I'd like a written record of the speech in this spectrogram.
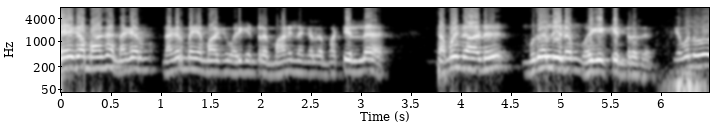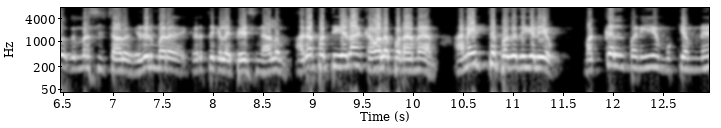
வேகமாக நகர் நகர்மயமாகி வருகின்ற மாநிலங்கள் பட்டியலில் தமிழ்நாடு முதலிடம் வகிக்கின்றது. எவ்வளவு விமர்சித்தாலும் எதிர்மறை கருத்துக்களை பேசினாலும் அதை பத்தியெல்லாம் கவலைப்படாம அனைத்து பகுதிகளையும் மக்கள் பணியே முக்கியம்னு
